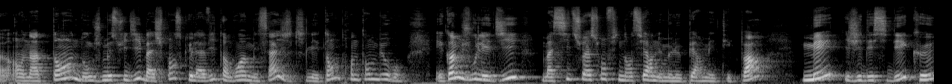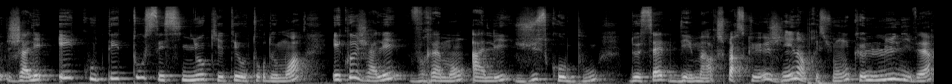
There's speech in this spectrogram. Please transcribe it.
euh, en attente. Donc je me suis dit, bah, je pense que la vie t'envoie un message et qu'il est temps de prendre ton bureau. Et comme je vous l'ai dit, ma situation financière ne me le permettait pas. Mais j'ai décidé que j'allais écouter tous ces signaux qui étaient autour de moi et que j'allais vraiment aller jusqu'au bout de cette démarche parce que j'ai l'impression que l'univers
